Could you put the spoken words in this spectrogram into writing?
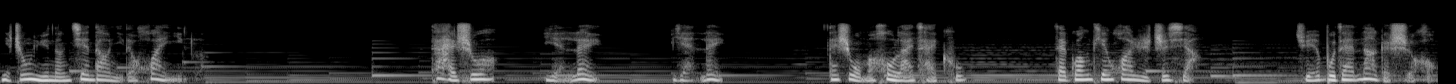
你终于能见到你的幻影了。他还说：“眼泪，眼泪。”但是我们后来才哭，在光天化日之下，绝不在那个时候。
